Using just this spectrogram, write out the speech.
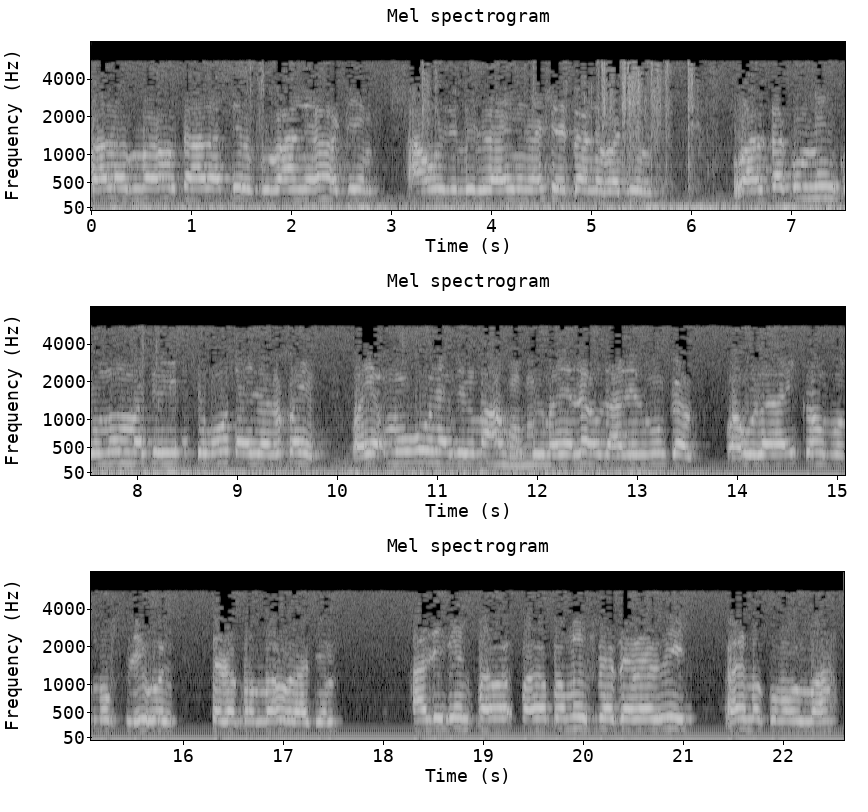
قال الله تعالى في القرآن الحكيم أعوذ بالله من الشيطان الرجيم. ولتكن منكم أمة يدعون إلى الخير ويأمرون بالمعروف نعم. وينهون عن المنكر وأولئك هم المفلحون. صدق الله العظيم. هذه para, مصر pemirsa رحمكم الله.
